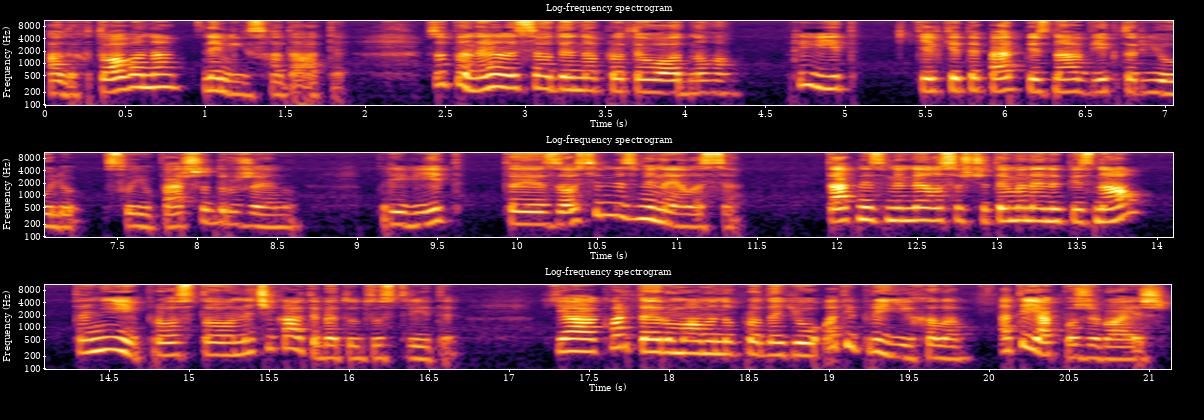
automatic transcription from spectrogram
але хто вона не міг згадати. Зупинилися один напроти одного. Привіт! Тільки тепер пізнав Віктор Юлю, свою першу дружину. Привіт, ти зовсім не змінилася? Так не змінилося, що ти мене не пізнав? Та ні, просто не чекав тебе тут зустріти. Я квартиру мамину продаю, от і приїхала. А ти як поживаєш?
